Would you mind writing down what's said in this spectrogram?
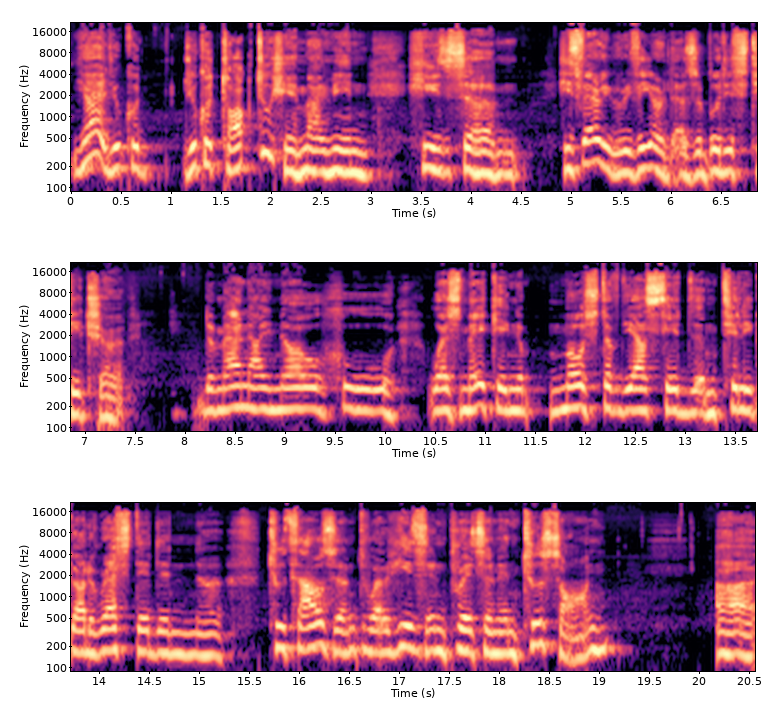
yeah, you could you could talk to him. I mean, he's um, he's very revered as a Buddhist teacher. The man I know who was making most of the acid until he got arrested in uh, 2000. Well, he's in prison in Tucson. Uh,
